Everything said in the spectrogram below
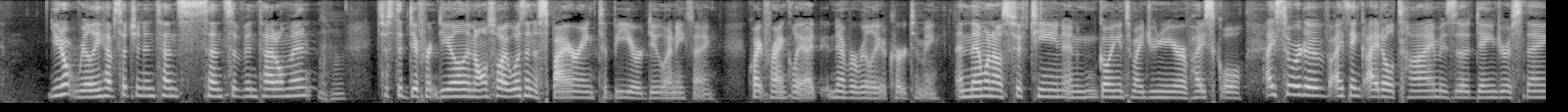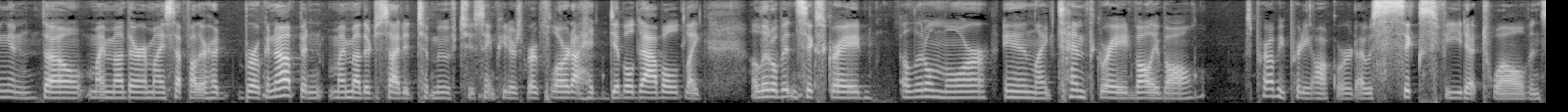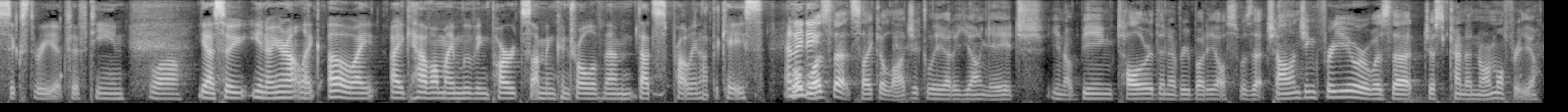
you don't really have such an intense sense of entitlement. It's just a different deal and also I wasn't aspiring to be or do anything quite frankly, it never really occurred to me. And then when I was 15 and going into my junior year of high school, I sort of, I think idle time is a dangerous thing. And so my mother and my stepfather had broken up, and my mother decided to move to St. Petersburg, Florida. I had dibble dabbled like a little bit in sixth grade, a little more in like 10th grade volleyball. Was probably pretty awkward. I was six feet at 12 and six three at 15. Wow. Yeah, so you know, you're not like, oh, I, I have all my moving parts, I'm in control of them. That's probably not the case. And what was that psychologically at a young age? You know, being taller than everybody else. Was that challenging for you, or was that just kind of normal for you?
